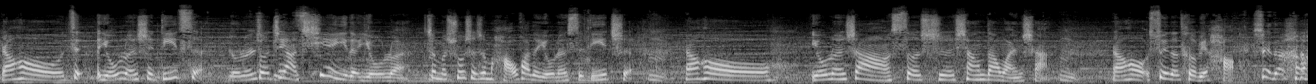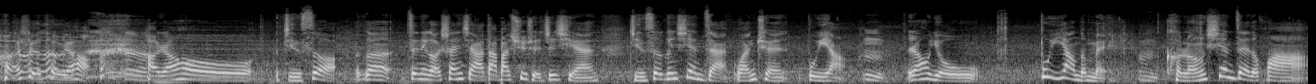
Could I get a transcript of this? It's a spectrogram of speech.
然后这游轮是第一次，游轮坐这样惬意的游轮，这么舒适、这么豪华的游轮是第一次。嗯，然后游轮上设施相当完善。嗯。然后睡得特别好，睡得 睡得特别好。嗯好，然后景色，呃，在那个三峡大坝蓄水之前，景色跟现在完全不一样。嗯然后有不一样的美。嗯可能现在的话，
